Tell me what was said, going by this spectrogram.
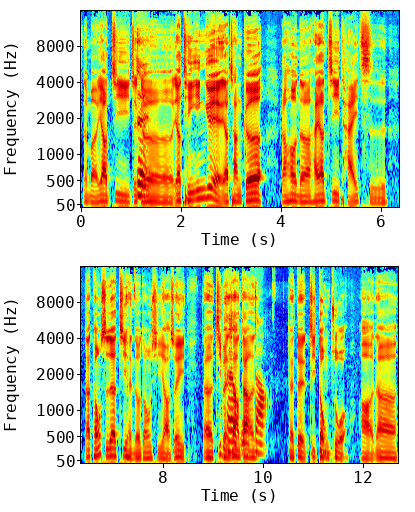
那么要记这个要听音乐，要唱歌，然后呢还要记台词。那同时要记很多东西啊，所以呃基本上当然，对对，记动嗯作啊、那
